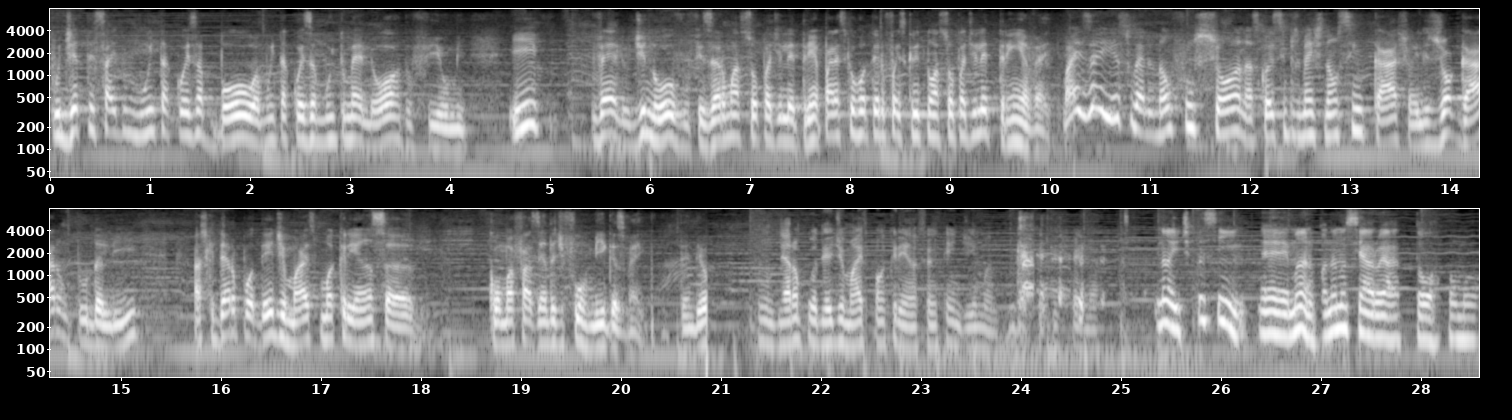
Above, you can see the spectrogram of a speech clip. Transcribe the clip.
podia ter saído muita coisa boa, muita coisa muito melhor do filme. E, velho, de novo, fizeram uma sopa de letrinha. Parece que o roteiro foi escrito numa sopa de letrinha, velho. Mas é isso, velho, não funciona. As coisas simplesmente não se encaixam. Eles jogaram tudo ali. Acho que deram poder demais pra uma criança com uma fazenda de formigas, velho. Entendeu? Não deram poder demais pra uma criança, eu entendi, mano. Não, e tipo assim, é, mano, quando anunciaram a Thor como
